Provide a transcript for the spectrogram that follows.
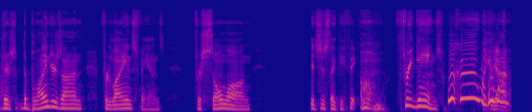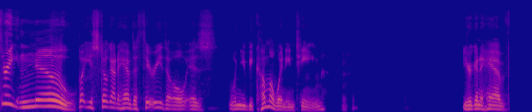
there's the blinders on for Lions fans for so long. It's just like they think, oh, three games. Woohoo! We Yeah. won three. No. But you still got to have the theory, though, is when you become a winning team. You're going to have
